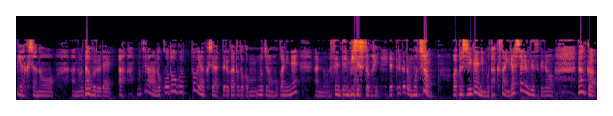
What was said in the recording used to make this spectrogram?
役者の、あの、ダブルで、あ、もちろんあの、小道具と役者やってる方とかも、もちろん他にね、あの、宣伝美術とかやってる方ももちろん、私以外にもたくさんいらっしゃるんですけど、なんか、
